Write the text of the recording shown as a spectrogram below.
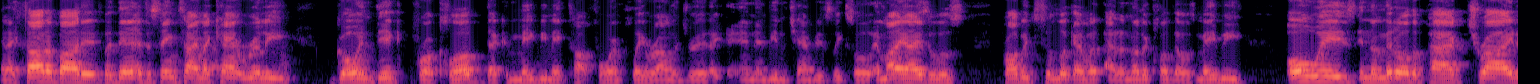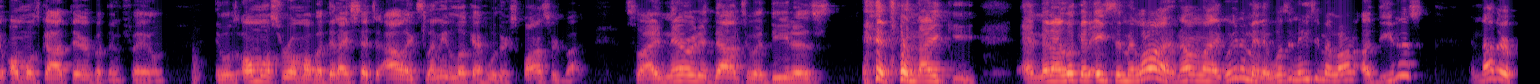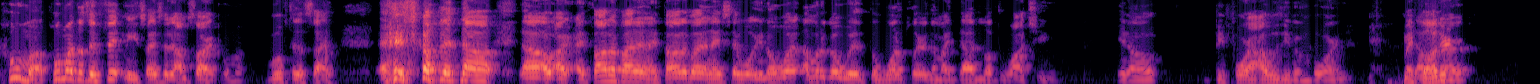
And I thought about it, but then at the same time, I can't really go and dig for a club that could maybe make top four and play Real Madrid and then be in the Champions League. So in my eyes, it was probably to look at, at another club that was maybe always in the middle of the pack, tried, almost got there, but then failed. It was almost Roma, but then I said to Alex, let me look at who they're sponsored by. So I narrowed it down to Adidas and to Nike. And then I look at AC Milan and I'm like, wait a minute, wasn't AC Milan Adidas? And now they're Puma. Puma doesn't fit me. So I said, I'm sorry, Puma. Move to the side. And so then now, now I, I thought about it and I thought about it and I said, well, you know what? I'm gonna go with the one player that my dad loved watching, you know, before I was even born. My That father.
